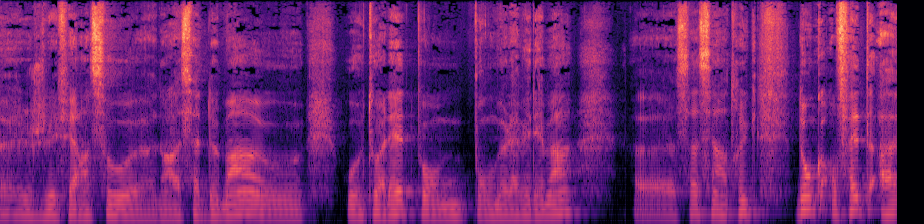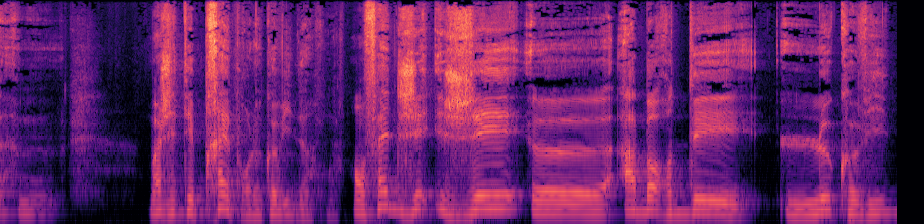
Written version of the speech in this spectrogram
euh, je vais faire un saut euh, dans la salle de bain ou, aux toilettes pour, pour me laver les mains. Euh, ça, c'est un truc. Donc, en fait, ah, moi, j'étais prêt pour le Covid. En fait, j'ai abordé le Covid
